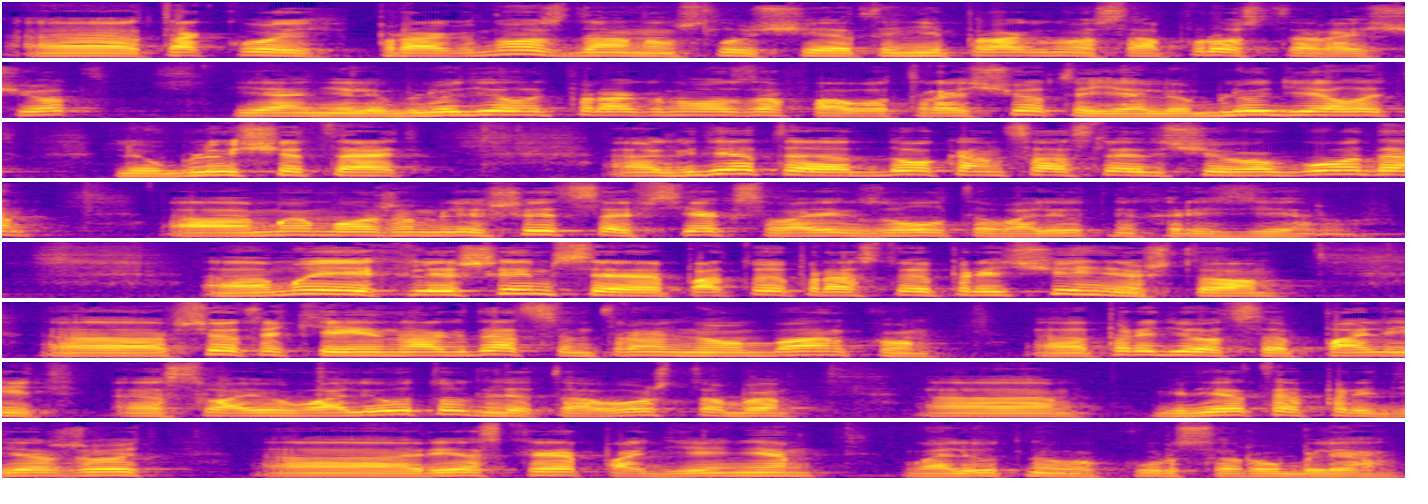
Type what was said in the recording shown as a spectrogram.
э, такой прогноз, в данном случае это не прогноз, а просто расчет. Я не люблю делать прогнозов, а вот расчеты я люблю делать, люблю считать. Э, где-то до конца следующего года э, мы можем лишиться всех своих золотовалютных резервов. Э, мы их лишимся по той простой причине, что все-таки иногда Центральному банку придется полить свою валюту для того, чтобы где-то придерживать резкое падение валютного курса рубля.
